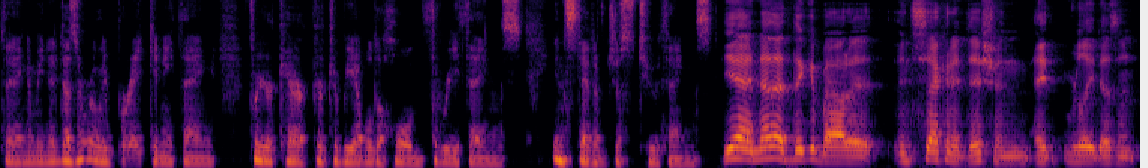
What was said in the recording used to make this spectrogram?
thing. I mean, it doesn't really break anything for your character to be able to hold three things instead of just two things. Yeah, now that I think about it, in second edition, it really doesn't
